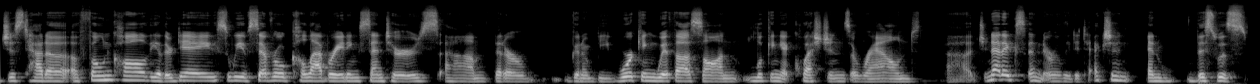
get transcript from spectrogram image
just had a, a, phone call the other day. So we have several collaborating centers um, that are going to be working with us on looking at questions around uh, genetics and early detection. And this was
